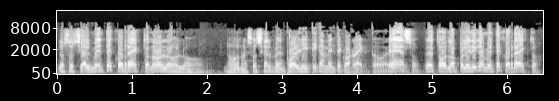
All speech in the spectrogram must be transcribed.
lo socialmente correcto, ¿no? Lo, lo, no, no es socialmente. Políticamente correcto. es Eso, de todo lo políticamente correcto.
